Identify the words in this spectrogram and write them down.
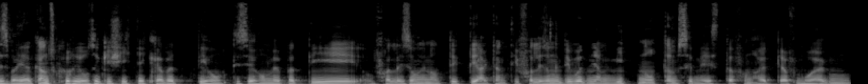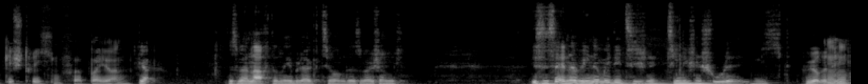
Das war ja eine ganz kuriose Geschichte. Ich glaube, die, diese Homöopathie-Vorlesungen und die, die Alternativvorlesungen, die wurden ja mitten unter dem Semester von heute auf morgen gestrichen vor ein paar Jahren. Ja, das war nach der Nebelaktion. Das war schon. Es ist einer Wiener medizinischen Schule nicht würdig, mhm.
